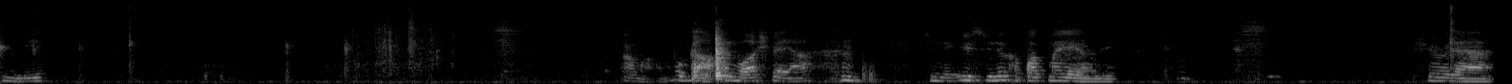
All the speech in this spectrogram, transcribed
Şimdi ama bu kalsın boş be ya. Şimdi üstünü kapatmaya geldi. Şöyle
